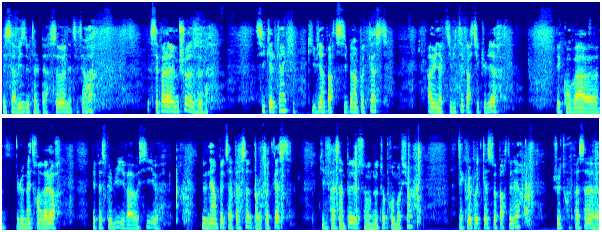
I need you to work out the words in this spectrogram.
les services de telle personne, etc. C'est pas la même chose. Si quelqu'un qui, qui vient participer à un podcast a une activité particulière et qu'on va euh, le mettre en valeur, et parce que lui, il va aussi euh, donner un peu de sa personne pour le podcast, qu'il fasse un peu de son autopromotion et que le podcast soit partenaire, je trouve pas ça euh,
